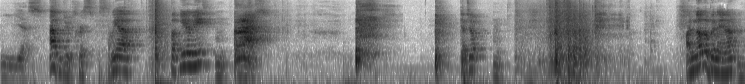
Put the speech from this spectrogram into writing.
Yes. apple juice. Crisp. We have fajita meat, Mm. ketchup, mm. another banana,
